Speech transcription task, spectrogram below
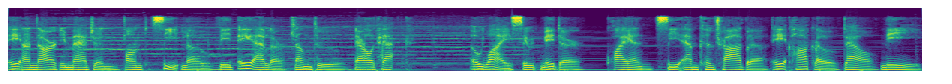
ANR Imagine Bond C. Low V. A L Junto L Tech OY Suit Meter Quian CM Contrada A Cargo Del Ni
